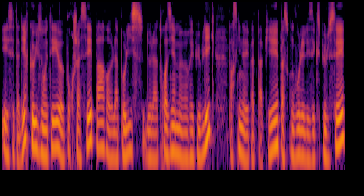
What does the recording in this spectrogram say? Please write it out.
et c'est-à-dire qu'ils ont été pourchassés par la police de la Troisième République parce qu'ils n'avaient pas de papier, parce qu'on voulait les expulser.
